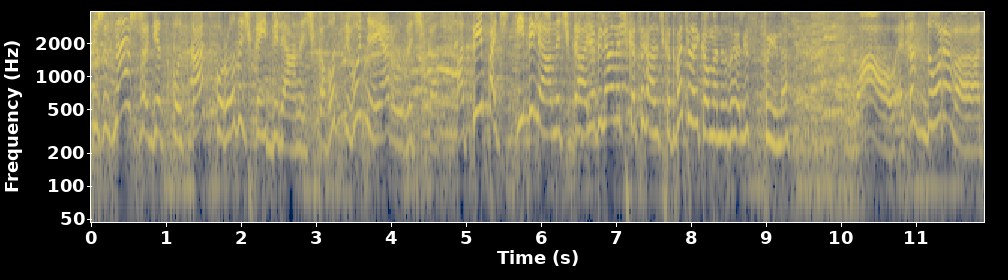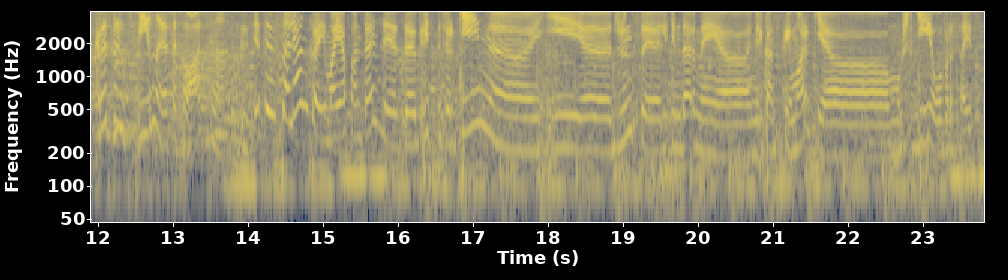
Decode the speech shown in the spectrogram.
Ты же знаешь детскую сказку «Розочка и Беляночка»? Вот сегодня я Розочка, а ты почти Беляночка. А я біляночка, циганочка. Ти бачила, яка в мене взагалі спина? Вау, это здорово, открытые спины, это классно. Это солянка, и моя фантазия – это Кристофер Кейн э, и э, джинсы легендарной э, американской марки мужские оверсайз.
